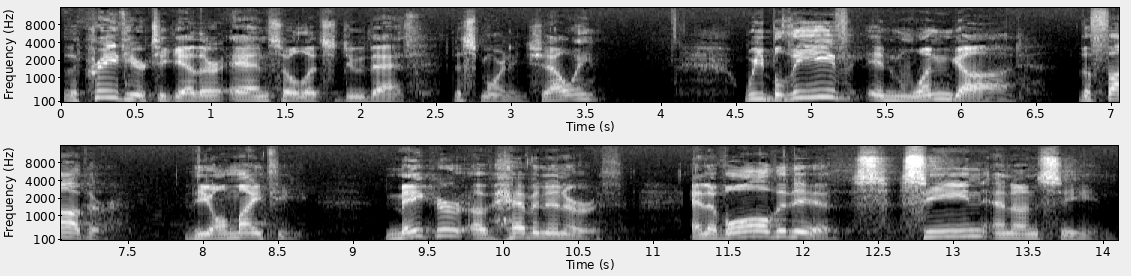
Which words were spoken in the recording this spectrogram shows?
the creed here together, and so let's do that this morning, shall we? We believe in one God, the Father, the Almighty, maker of heaven and earth and of all that is, seen and unseen.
